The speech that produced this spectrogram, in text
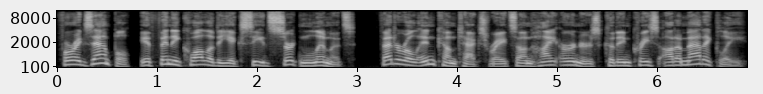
For example, if inequality exceeds certain limits, federal income tax rates on high earners could increase automatically.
